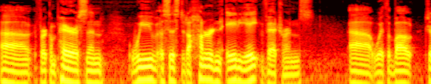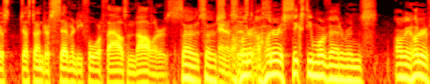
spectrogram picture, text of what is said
uh, for comparison, we've assisted 188 veterans uh, with about just just under seventy four thousand dollars. So so 100, 160 more veterans, I mean, 100,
